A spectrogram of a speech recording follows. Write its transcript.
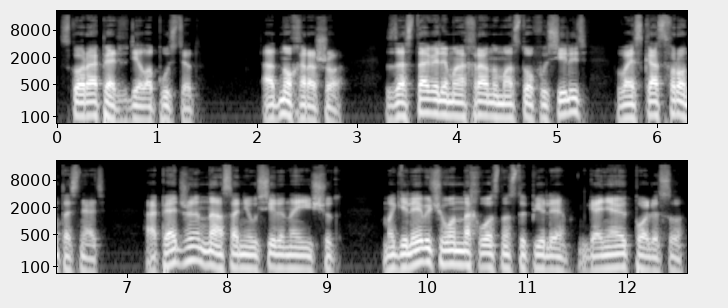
Скоро опять в дело пустят. Одно хорошо. Заставили мы охрану мостов усилить, войска с фронта снять. Опять же, нас они усиленно ищут. Могилевичу вон на хвост наступили, гоняют по лесу.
